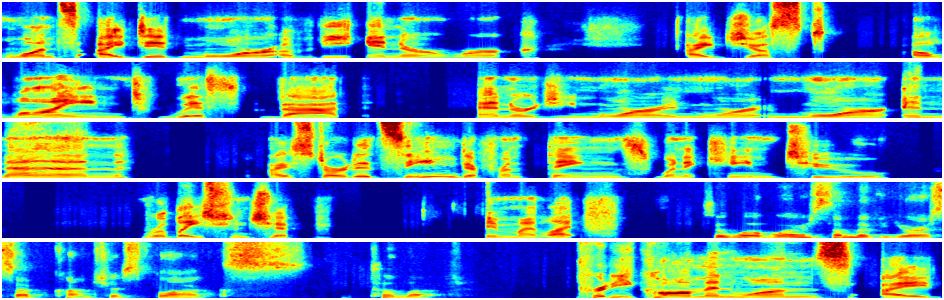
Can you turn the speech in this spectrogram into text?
once i did more of the inner work i just aligned with that energy more and more and more. And then I started seeing different things when it came to relationship in my life. So, what were some of your subconscious blocks to love? Pretty common ones. I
